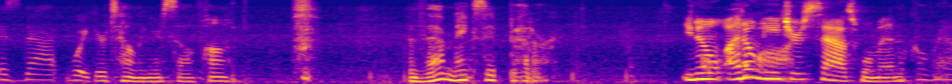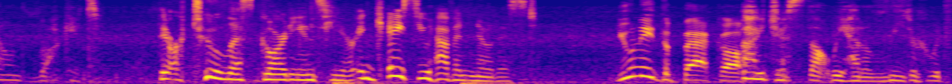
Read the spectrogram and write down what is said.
Is that what you're telling yourself, huh? that makes it better. You know, I don't come need your sass, woman. Look around, Rocket. There are two less guardians here, in case you haven't noticed. You need to back up. I just thought we had a leader who would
